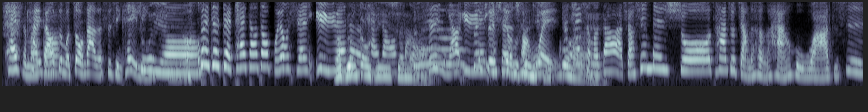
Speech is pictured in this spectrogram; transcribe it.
开什么刀？开刀这么重大的事情可以临时哦。对对对，开刀都不用先预约那个开刀房，就是你要预约医生的床位。他开什么刀啊？小仙贝说，他就讲的很含糊啊，只是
